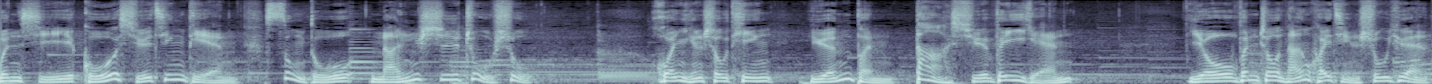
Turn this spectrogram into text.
温习国学经典，诵读南师著述。欢迎收听《原本大学威严》，由温州南怀瑾书院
